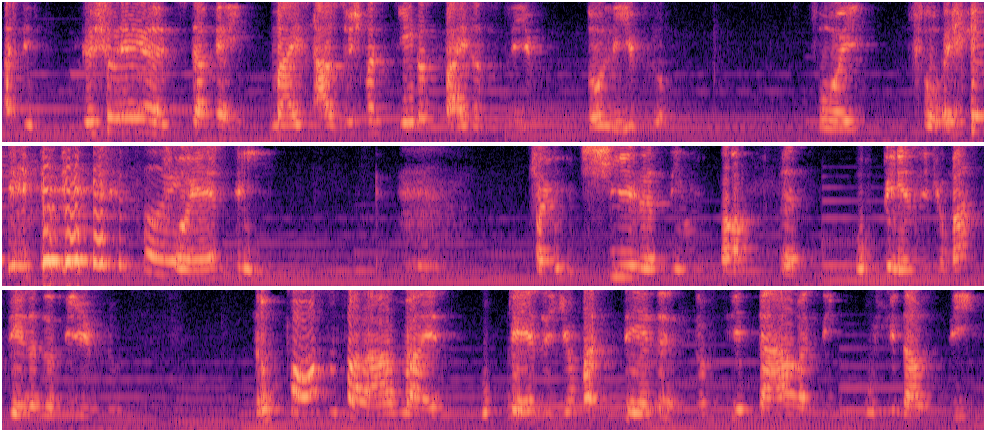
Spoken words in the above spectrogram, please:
Assim, eu chorei antes também, mas as últimas 500 páginas do livro, do livro foi. Foi. Foi. foi assim. Foi um tiro, assim, nossa, o peso de uma cena do livro. Não posso falar mais o peso de uma cena no final, assim, o finalzinho.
